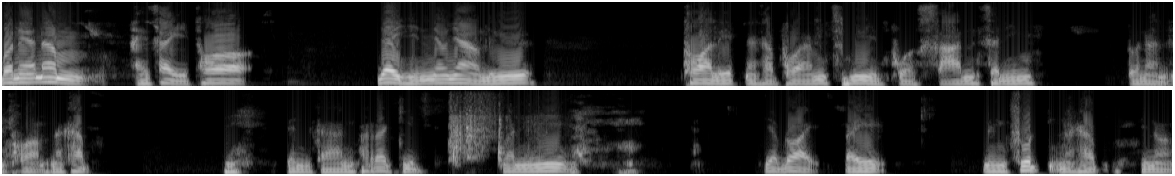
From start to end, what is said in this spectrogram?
บ่แนะนำให้ใส่ทอได้หินยาวๆหรือทอเล็กนะครับเพราะว่ามันจะมีพวกสารสนิมตัวนั้นพร้อมนะครับ นี่ เป็นการภารกิจ วันนี้ เรียบร้อยไปหนึ่งชุดนะครับ พี่น้อง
